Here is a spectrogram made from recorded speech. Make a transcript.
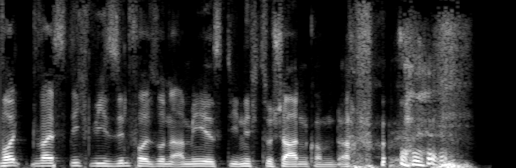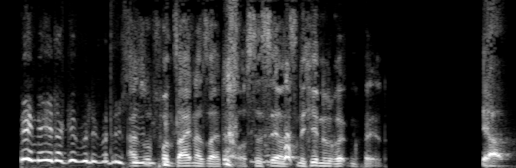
wollt, weiß nicht, wie sinnvoll so eine Armee ist, die nicht zu Schaden kommen darf. nee, nee, da gehen wir lieber nicht Also hin. von seiner Seite aus, dass er uns nicht in den Rücken fällt. ja,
